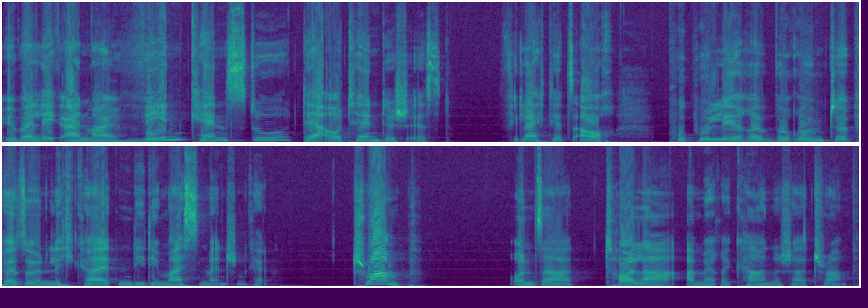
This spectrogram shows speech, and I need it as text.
Überleg einmal, wen kennst du, der authentisch ist? Vielleicht jetzt auch populäre, berühmte Persönlichkeiten, die die meisten Menschen kennen. Trump, unser toller amerikanischer Trump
